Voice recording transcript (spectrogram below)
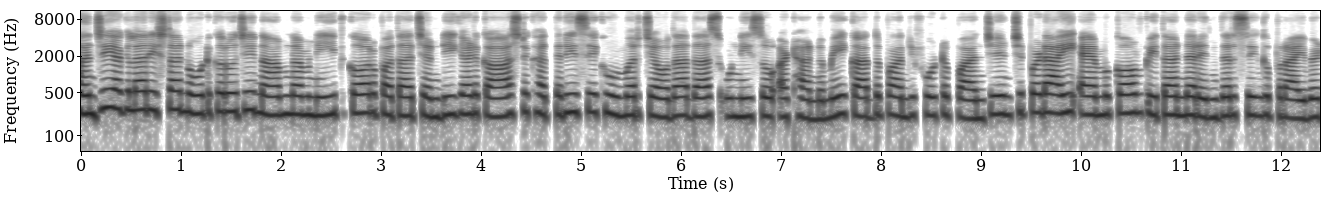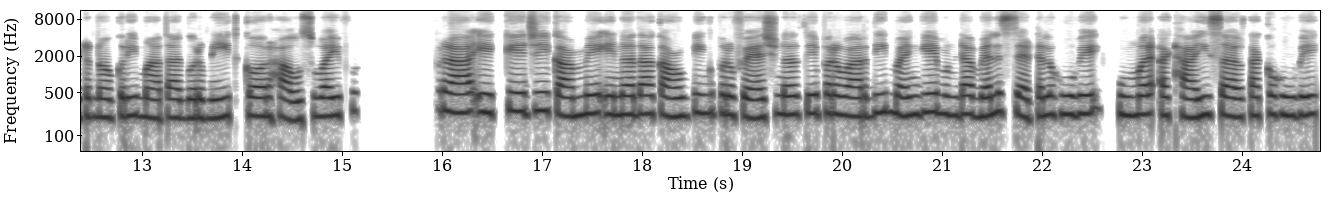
ਹਾਂਜੀ, ਅਗਲਾ ਰਿਸ਼ਤਾ ਨੋਟ ਕਰੋ ਜੀ, ਨਾਮ ਨਵਨੀਤ ਕੌਰ, ਪਤਾ ਚੰਡੀਗੜ੍ਹ, ਕਾਸਟ ਖੱਤਰੀ, ਸਿੱਖ ਉਮਰ 14 10 1998 ਕੱਦ 5 ਫੁੱਟ 5 ਇੰਚ, ਪੜ੍ਹਾਈ ਐਮਕਾਮ ਪਿਤਾ ਨਰਿੰਦਰ ਸਿੰਘ, ਪ੍ਰਾਈਵੇਟ ਨੌਕਰੀ, ਮਾਤਾ ਗੁਰਮੀਤ ਕੌਰ, ਹਾਊਸਵਾਈਫ। ਭਰਾ ਏਕੇ ਜੀ, ਕੰਮ ਏ, ਇਹਨਾਂ ਦਾ ਅਕਾਊਂਟਿੰਗ ਪ੍ਰੋਫੈਸ਼ਨਲ ਤੇ ਪਰਿਵਾਰ ਦੀ ਮਹਿੰਗੇ ਮੁੰਡਾ ਵੈਲ ਸੈਟਲ ਹੋਵੇ, ਉਮਰ 28 ਸਾਲ ਤੱਕ ਹੋਵੇ।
